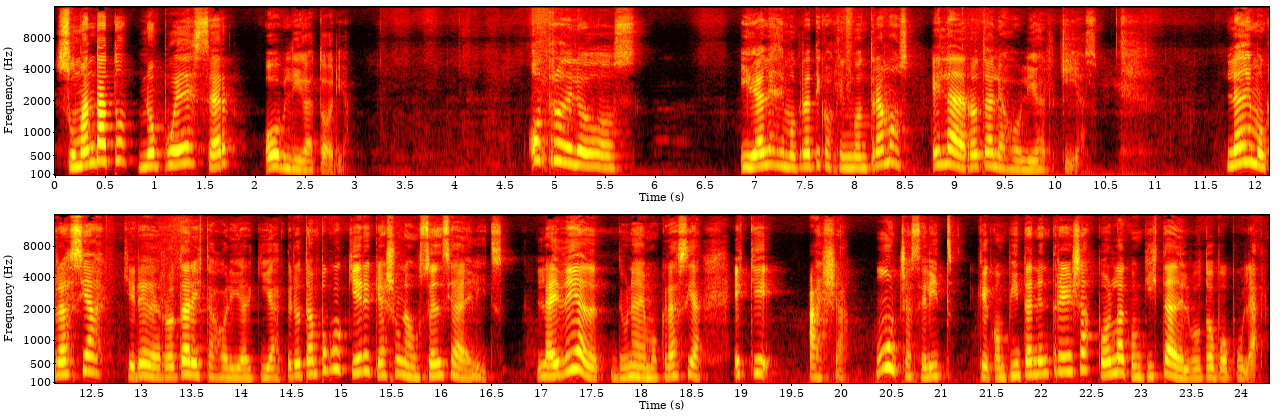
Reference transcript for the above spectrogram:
Su mandato no puede ser obligatorio. Otro de los ideales democráticos que encontramos es la derrota de las oligarquías. La democracia quiere derrotar estas oligarquías, pero tampoco quiere que haya una ausencia de élites. La idea de una democracia es que haya muchas élites que compitan entre ellas por la conquista del voto popular.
